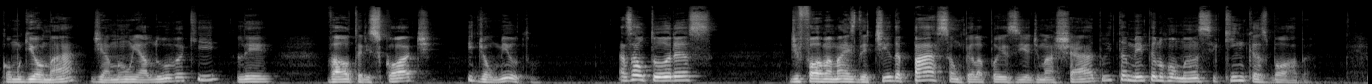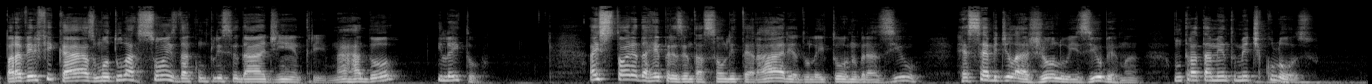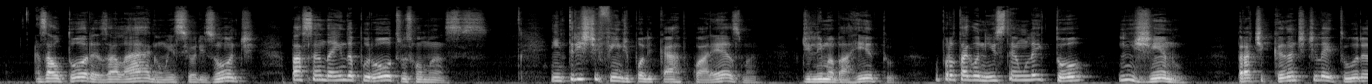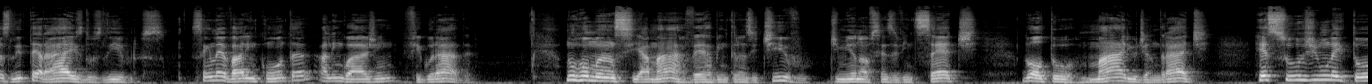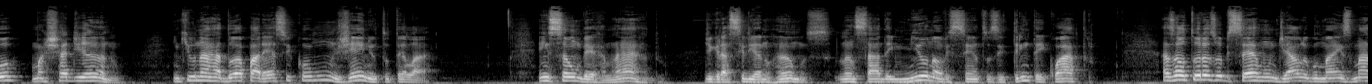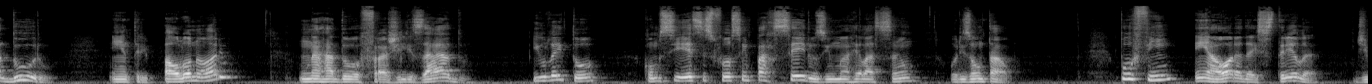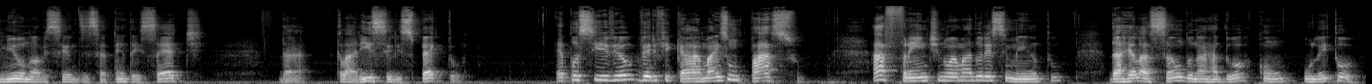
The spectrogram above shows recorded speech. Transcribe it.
como Guiomar, de A Mão e a Luva, que lê Walter Scott e John Milton. As autoras, de forma mais detida, passam pela poesia de Machado e também pelo romance Quincas Borba, para verificar as modulações da cumplicidade entre narrador e leitor. A história da representação literária do leitor no Brasil recebe de Lajolo e Zilberman um tratamento meticuloso. As autoras alargam esse horizonte, passando ainda por outros romances. Em Triste Fim de Policarpo Quaresma, de Lima Barreto, o protagonista é um leitor ingênuo, praticante de leituras literais dos livros, sem levar em conta a linguagem figurada. No romance Amar, Verbo Intransitivo, de 1927, do autor Mário de Andrade, ressurge um leitor machadiano, em que o narrador aparece como um gênio tutelar. Em São Bernardo, de Graciliano Ramos, lançada em 1934, as autoras observam um diálogo mais maduro entre Paulo Honório, um narrador fragilizado, e o leitor, como se esses fossem parceiros em uma relação horizontal. Por fim, em A Hora da Estrela, de 1977, da Clarice Lispector, é possível verificar mais um passo à frente no amadurecimento da relação do narrador com o leitor.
